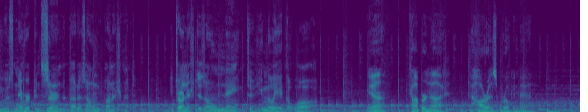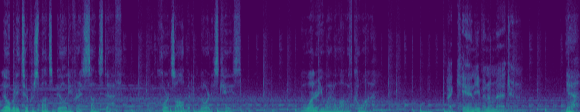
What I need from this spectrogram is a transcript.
He was never concerned about his own punishment. He tarnished his own name to humiliate the law. Yeah, cop or not, Ehara is a broken man. Nobody took responsibility for his son's death. The courts all but ignored his case. No wonder he went along with Kuwana. I can't even imagine. Yeah,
